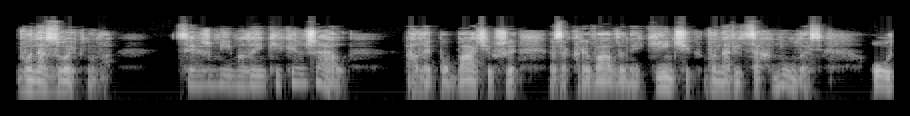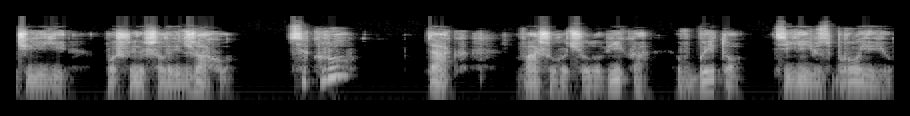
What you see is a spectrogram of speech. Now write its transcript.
Вона зойкнула. Це ж мій маленький кинджал. Але, побачивши закривавлений кінчик, вона відсахнулась, очі її поширшали від жаху. Це кров? Так, вашого чоловіка вбито цією зброєю.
